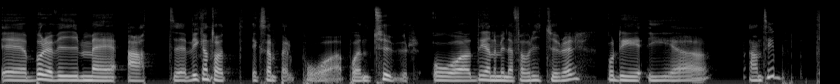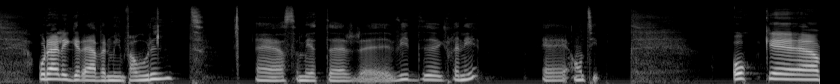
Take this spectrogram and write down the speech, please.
eh, börjar vi med att, eh, vi kan ta ett exempel på, på en tur. Och det är en av mina favoritturer. Och det är Antibes. Och där ligger även min favorit eh, som heter eh, Vide Grenier eh, Antibes. Och eh,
